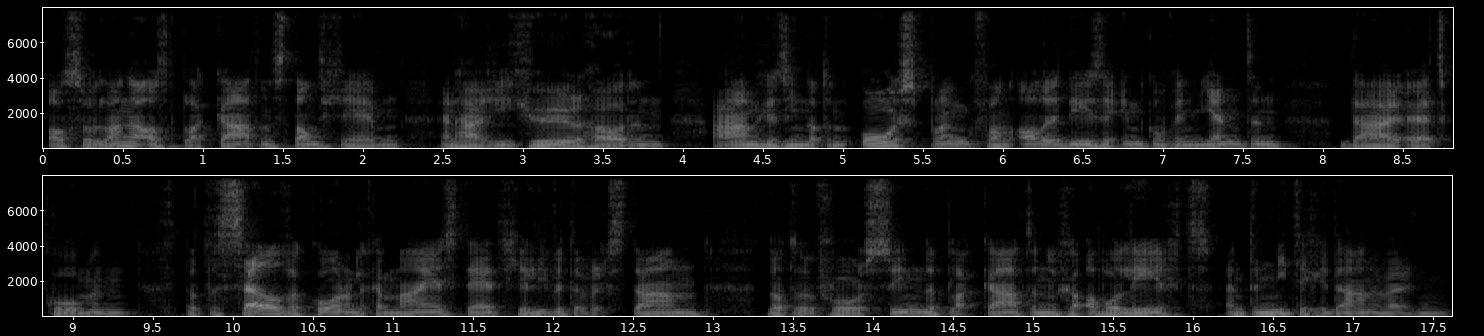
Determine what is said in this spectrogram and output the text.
als zolange als de plakaten stand grijpen en haar rigueur houden, aangezien dat een oorsprong van alle deze inconveniënten daaruit komen, dat dezelfde koninklijke majesteit gelieve te verstaan, dat de voorziende plakaten geaboleerd en tenieten gedaan werden,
